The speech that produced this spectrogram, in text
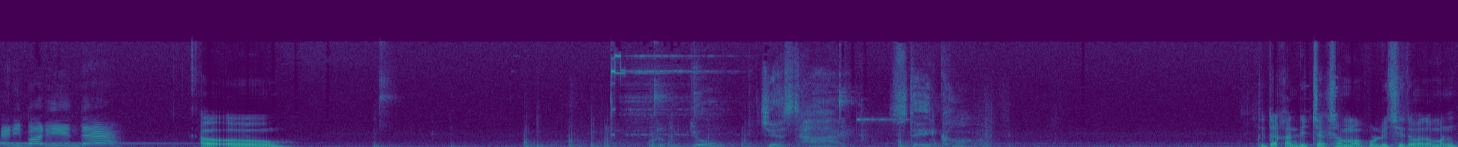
Anybody in there? Uh oh. Just hide. Stay calm. Kita akan dicek sama polisi teman-teman.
